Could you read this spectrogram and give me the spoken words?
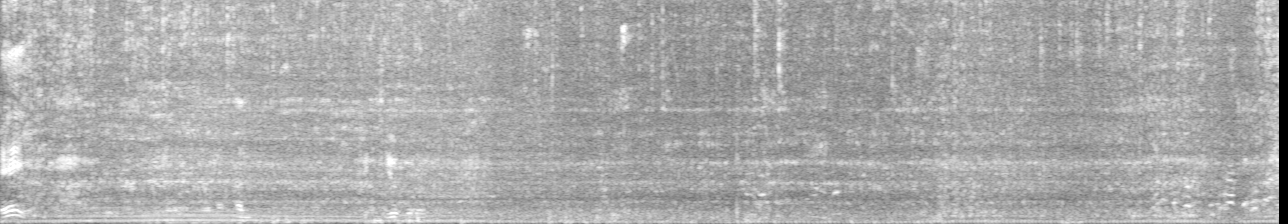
Hey. and it's useful. Thank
